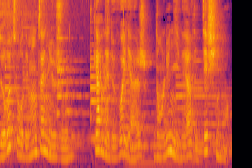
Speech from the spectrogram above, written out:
De retour des montagnes jaunes, carnet de voyage dans l'univers des thés chinois.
